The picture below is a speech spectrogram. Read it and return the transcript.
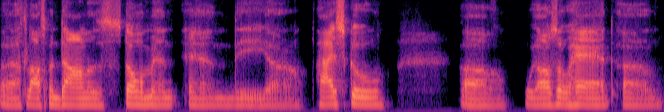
Uh, Los Medanos, Stoneman, and the uh, high school. Uh, we also had um,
